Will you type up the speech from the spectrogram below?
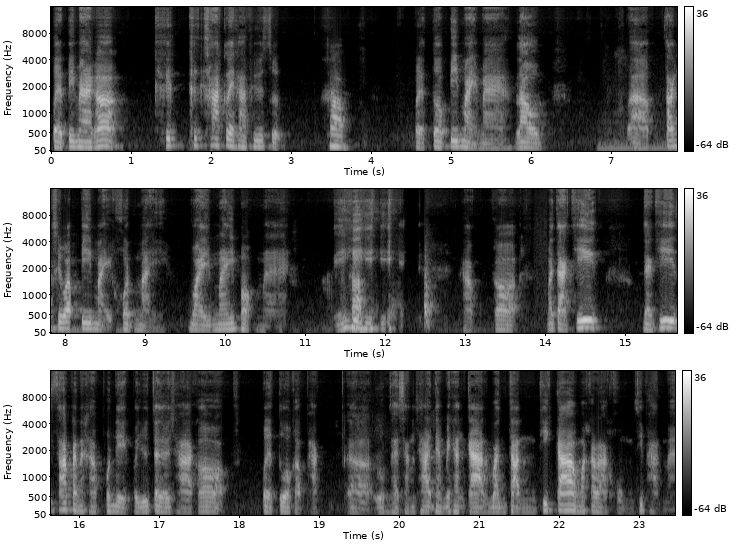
เปิดปีมาก็คึกคึกคักเลยครับพี่วิสุทธิ์ครับ เปิดตัวปีใหม่มา เราอ่าตั้งชื่อว่าปีใหม่คนใหม่ไวไหมบอกมา นี่ครับครับ ก็มาจากที่อย่างที่ทราบกันนะครับพลเอกประยุทธ์จันทร์โอชาก็ เปิดตัวกับพรรคเอ่อรวมไทยสร้างชาติอย่างเป็นทางการวันจันทร์ที่ 9 มกราคมที่ผ่านมา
